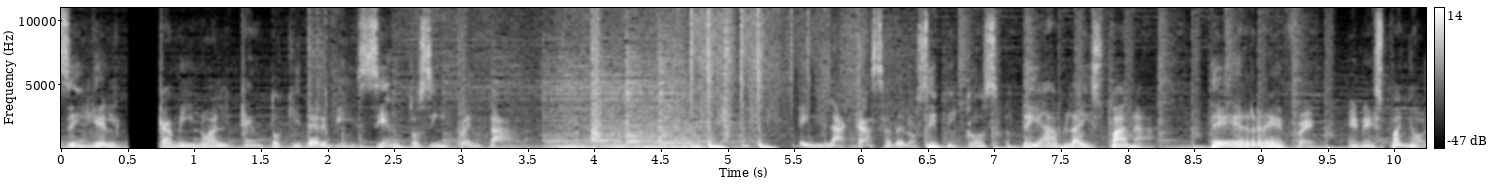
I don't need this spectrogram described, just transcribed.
Sigue el camino al Kentucky Derby 150 en la Casa de los Hípicos de Habla Hispana, DRF en español.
